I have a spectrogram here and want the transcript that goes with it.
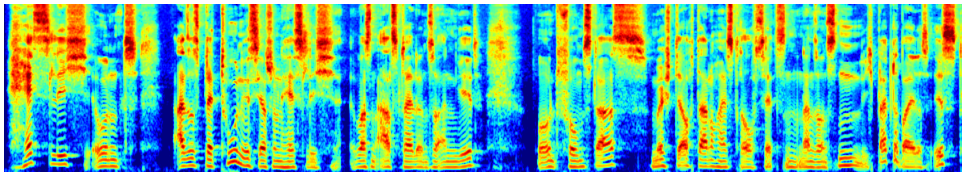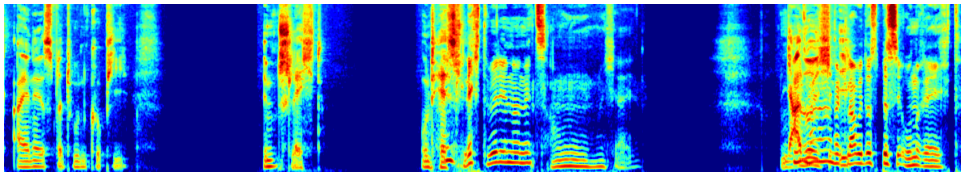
hässlich und also Splatoon ist ja schon hässlich, was ein Artstyle und so angeht. Und Foam Stars möchte auch da noch eins draufsetzen. Und ansonsten, ich bleib dabei, das ist eine Splatoon-Kopie. In schlecht. Und hässlich. In schlecht würde ich noch nicht sagen, Michael. Ja, also ja, ich. Da glaube ich, das ist ein bisschen Unrecht.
